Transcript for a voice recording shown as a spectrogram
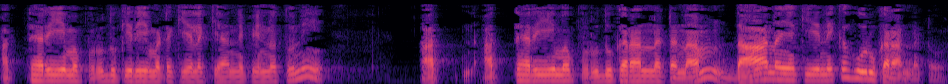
අත්හැරීම පුරුදු කිරීමට කියලා කියන්නේ පින්නතුනි අත්හැරීම පුරුදු කරන්නට නම් දානය කියන එක හුරු කරන්නට ඕන.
